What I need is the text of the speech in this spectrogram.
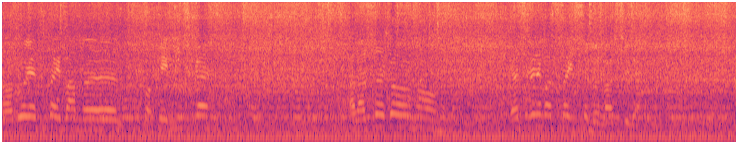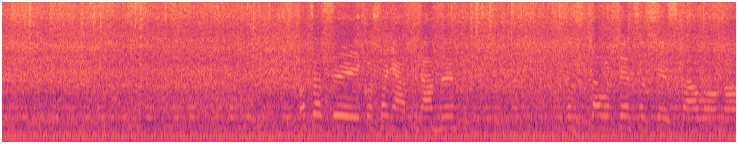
No ogólnie tutaj mam y, popielniczkę. A dlaczego? No, dlaczego nie ma tutaj szyby właściwie? Y, koszenia trawy stało się co się stało, no.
